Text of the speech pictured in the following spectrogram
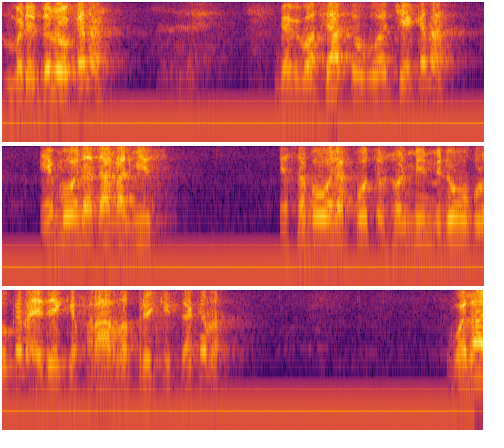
مړې دلو کنه به به وصیت وکړو چې کنه امو نه دغه میز ا س ب و ل ا بوتو شول من منو وکړو کنه دې کې فرار نه پرې کېسته کنه ولا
